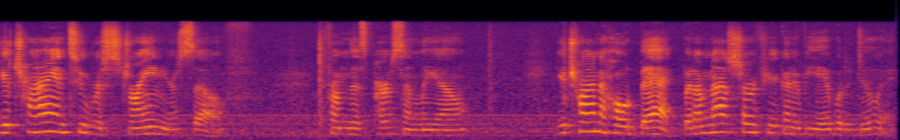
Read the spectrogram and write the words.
You're trying to restrain yourself from this person, Leo. You're trying to hold back, but I'm not sure if you're going to be able to do it.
